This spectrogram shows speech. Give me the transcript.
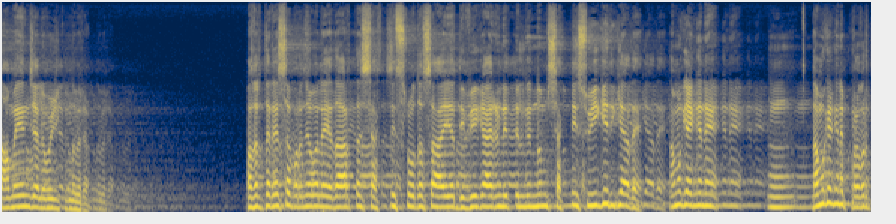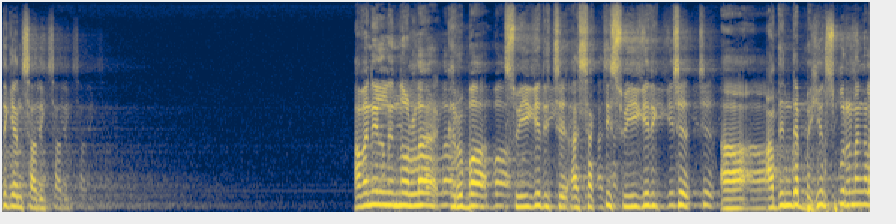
സമയം ചെലവഴിക്കുന്നവരാണ്. മദർ തെരേസ പറഞ്ഞ പോലെ യഥാർത്ഥ ശക്തി സ്രോതസ്സായ ദിവ്യകാരുണ്യത്തിൽ നിന്നും ശക്തി സ്വീകരിക്കാതെ നമുക്ക് എങ്ങനെ നമുക്കെങ്ങനെ പ്രവർത്തിക്കാൻ സാധിക്കും? അവനിൽ നിന്നുള്ള കൃപ സ്വീകരിച്ച് ആ ശക്തി സ്വീകരിച്ച് അതിന്റെ ബഹിർസ്ഫുരണങ്ങൾ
